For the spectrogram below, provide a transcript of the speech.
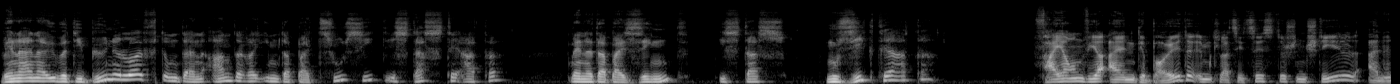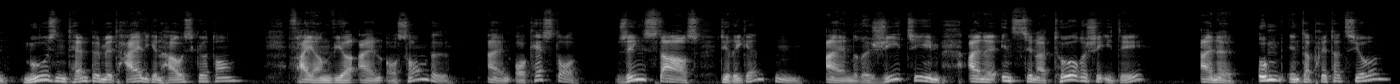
Wenn einer über die Bühne läuft und ein anderer ihm dabei zusieht, ist das Theater? Wenn er dabei singt, ist das Musiktheater? Feiern wir ein Gebäude im klassizistischen Stil, einen Musentempel mit heiligen Hausgöttern? Feiern wir ein Ensemble, ein Orchester, Singstars, Dirigenten, ein Regieteam, eine inszenatorische Idee, eine Uminterpretation?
